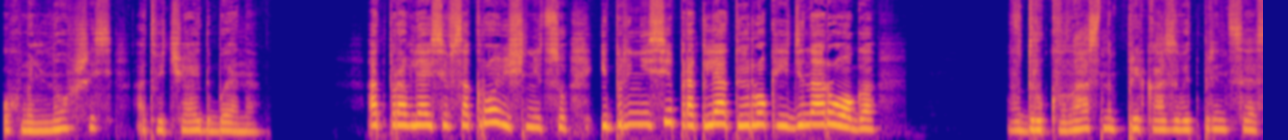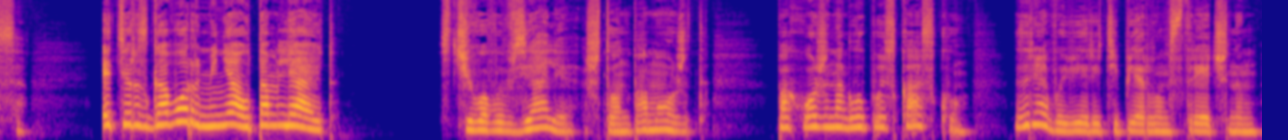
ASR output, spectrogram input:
Ухмыльнувшись, отвечает Бена. «Отправляйся в сокровищницу и принеси проклятый рог единорога!» Вдруг властно приказывает принцесса. «Эти разговоры меня утомляют!» «С чего вы взяли, что он поможет? Похоже на глупую сказку. Зря вы верите первым встречным,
